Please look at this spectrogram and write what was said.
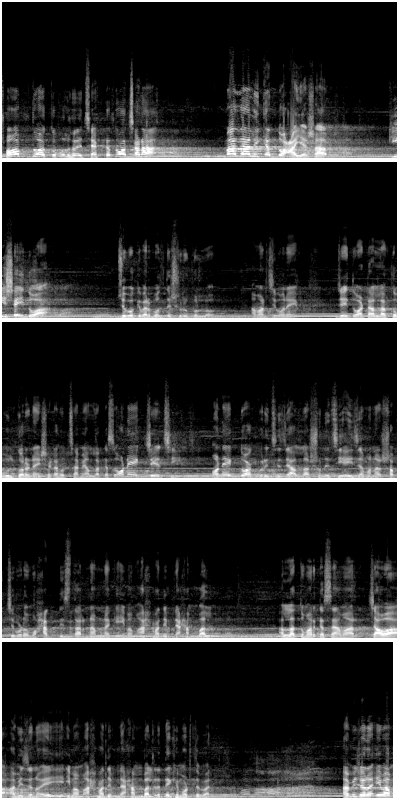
সব দোয়া কবুল হয়েছে, একটা দোয়া ছাড়া। মাদালিকা দোয়া ইয়াসাব কি সেই দোয়া? যুবক এবার বলতে শুরু করল, আমার জীবনে যে দোয়াটা আল্লাহ কবুল করে নাই, সেটা হচ্ছে আমি আল্লাহর কাছে অনেক চেয়েছি, অনেক দোয়া করেছি যে আল্লাহ শুনেছি, এই জামানার সবচেয়ে বড় মহাদ্দিস, তার নাম নাকি ইমাম আহমদ ইবনে হাম্বাল। আল্লাহ তোমার কাছে আমার চাওয়া, আমি যেন এই ইমাম আহমদ ইবনে হাম্বালের দেখে মরতে পারি। আমি যেন ইমাম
